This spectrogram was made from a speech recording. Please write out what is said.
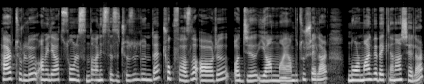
her türlü ameliyat sonrasında anestezi çözüldüğünde çok fazla ağrı, acı, yanma yani bu tür şeyler normal ve beklenen şeyler.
